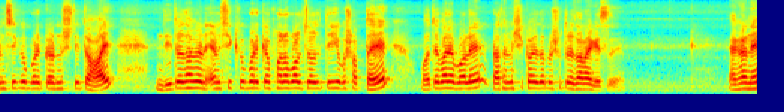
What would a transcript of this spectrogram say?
এমসিকিউ পরীক্ষা অনুষ্ঠিত হয়। দ্বিতীয় ধাপের এমসিকিউ পরীক্ষা ফলাফল চলতি সপ্তাহে হতে পারে বলে প্রাথমিক শিক্ষা অধিদপ্তর সূত্রে জানা গেছে। এখানে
